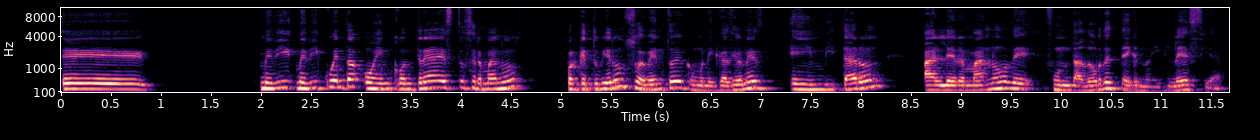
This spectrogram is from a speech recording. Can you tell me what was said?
Eh, me, di, me di cuenta o encontré a estos hermanos porque tuvieron su evento de comunicaciones e invitaron al hermano de fundador de Tecnoiglesia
